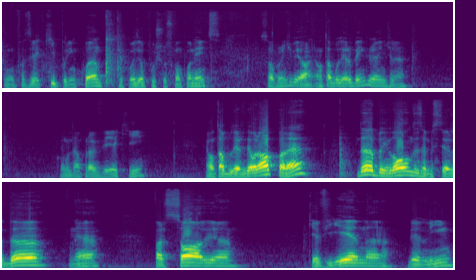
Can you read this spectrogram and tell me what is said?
vamos fazer aqui por enquanto, depois eu puxo os componentes, só para a gente ver, ó, é um tabuleiro bem grande, né? Como dá para ver aqui, é um tabuleiro da Europa, né? Dublin, Londres, Amsterdã, né? Varsóvia, que é Viena, Berlim.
